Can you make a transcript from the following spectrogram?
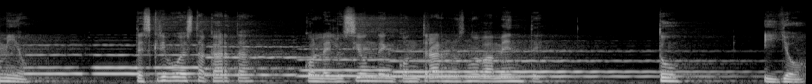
mío, te escribo esta carta con la ilusión de encontrarnos nuevamente, tú y yo.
